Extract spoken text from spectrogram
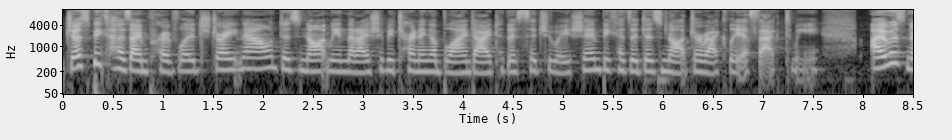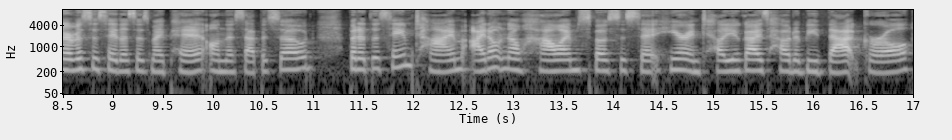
just because I'm privileged right now does not mean that I should be turning a blind eye to this situation because it does not directly affect me. I was nervous to say this as my pit on this episode, but at the same time, I don't know how I'm supposed to sit here and tell you guys how to be that girl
